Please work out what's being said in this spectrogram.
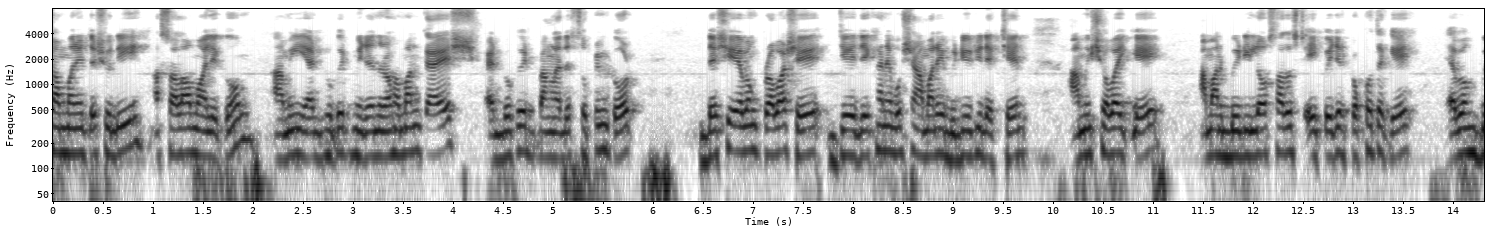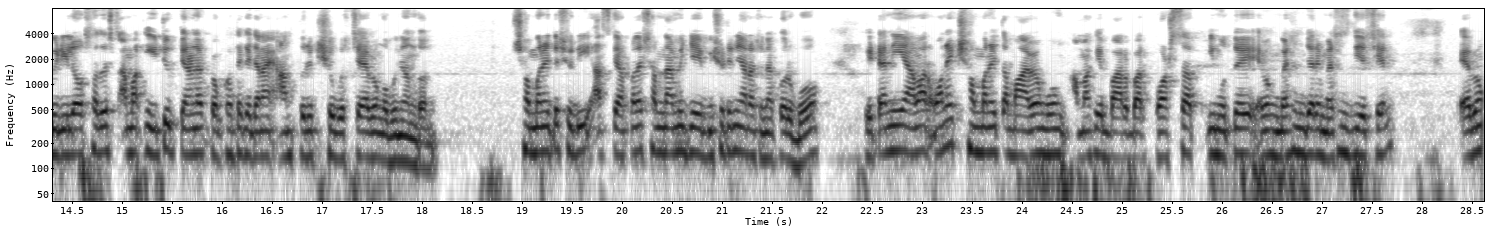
সম্মানিত সুদী, আসসালামু আলাইকুম। আমি advocate Mizanur Rahman Kayesh, advocate Bangladesh supreme court, দেশে এবং প্রবাসে যে যেখানে বসে আমার এই ভিডিওটি দেখছেন, আমি সবাইকে আমার বিডি ল সাজেস্ট এই পেজের পক্ষ থেকে এবং বিডি ল সাজেস্ট আমার ইউটিউব চ্যানেলের পক্ষ থেকে জানাই আন্তরিক শুভেচ্ছা এবং অভিনন্দন। সম্মানিত সুদী, আজকে আপনাদের সামনে আমি যে বিষয়টি নিয়ে আলোচনা করব, এটা নিয়ে আমার অনেক সম্মানিত মা এবং আমাকে বারবার হোয়াটসঅ্যাপ, ইমোতে এবং মেসেঞ্জারে মেসেজ দিয়েছেন। এবং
